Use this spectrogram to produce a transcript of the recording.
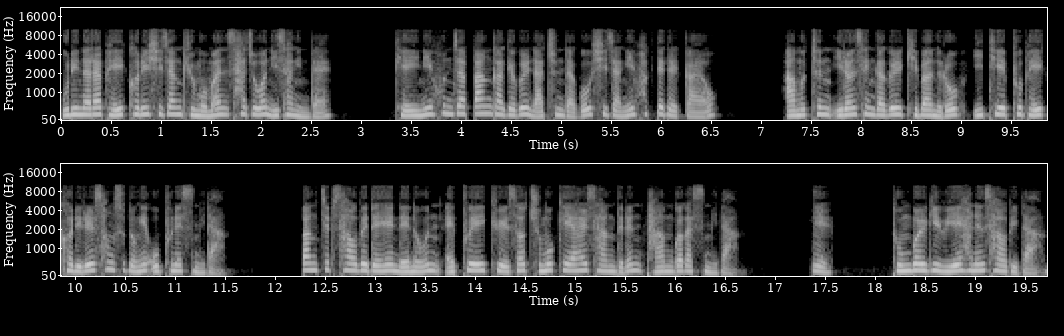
우리나라 베이커리 시장 규모만 4조 원 이상인데 개인이 혼자 빵 가격을 낮춘다고 시장이 확대될까요? 아무튼 이런 생각을 기반으로 ETF 베이커리를 성수동에 오픈했습니다. 빵집 사업에 대해 내놓은 FAQ에서 주목해야 할 사항들은 다음과 같습니다. 1. 돈 벌기 위해 하는 사업이다.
